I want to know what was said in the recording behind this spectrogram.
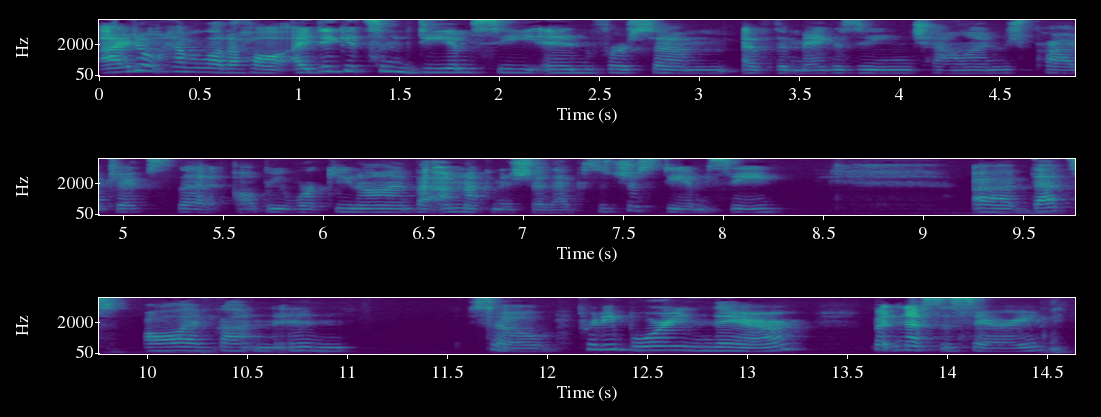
I don't have a lot of haul. I did get some DMC in for some of the magazine challenge projects that I'll be working on, but I'm not going to show that because it's just DMC uh, that's all I've gotten in. So pretty boring there, but necessary.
